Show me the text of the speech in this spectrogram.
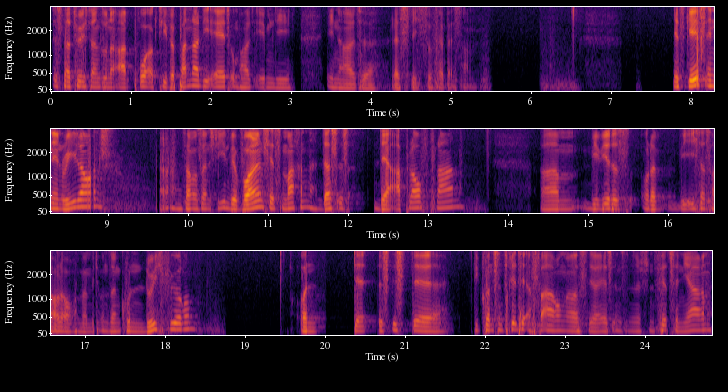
ist natürlich dann so eine Art proaktive Panda-Diät, um halt eben die Inhalte letztlich zu verbessern. Jetzt geht es in den Relaunch. Ja, das haben wir uns entschieden, wir wollen es jetzt machen. Das ist der Ablaufplan ähm, wie wir das oder wie ich das halt auch immer mit unseren Kunden durchführe. Und der, das ist der, die konzentrierte Erfahrung aus ja jetzt inzwischen 14 Jahren,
